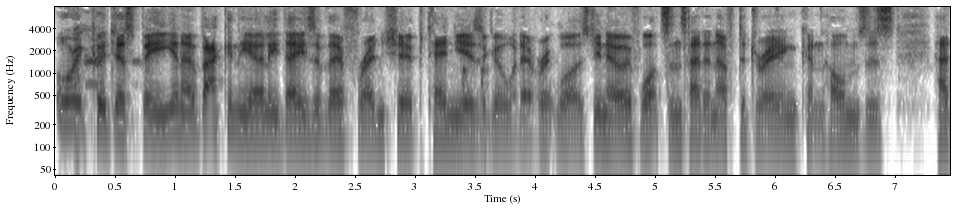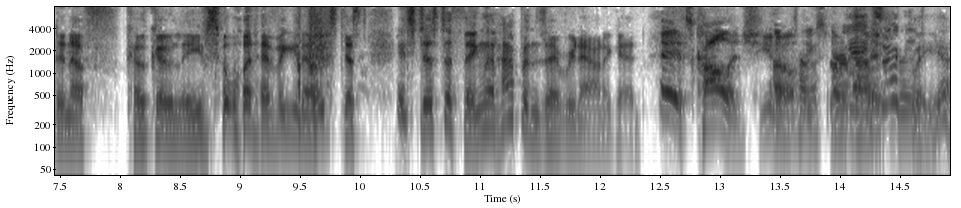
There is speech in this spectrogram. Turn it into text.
Or it could just be, you know, back in the early days of their friendship, 10 years ago, whatever it was, you know, if Watson's had enough to drink and Holmes has had enough cocoa leaves or whatever, you know, it's just, it's just a thing that happens every now and again. Hey, it's college, you know. Sometimes, experiment. Yeah, sometimes- exactly, yeah.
